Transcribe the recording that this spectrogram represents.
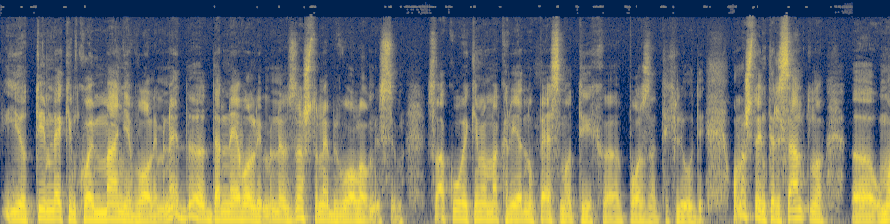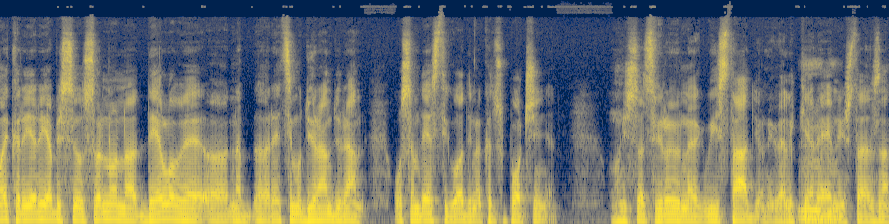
i o tim nekim koje manje volim. Ne da, da ne volim, ne, zašto ne bi volao, mislim. Svako uvek ima makar jednu pesmu od tih uh, poznatih ljudi. Ono što je interesantno uh, u mojoj karijeri, ja bih se osvrnuo na delove, uh, na recimo Duran Duran, 80. godina kad su počinjeni. Oni sad sviraju na stadioni, velike mm -hmm. arene i šta ja znam.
